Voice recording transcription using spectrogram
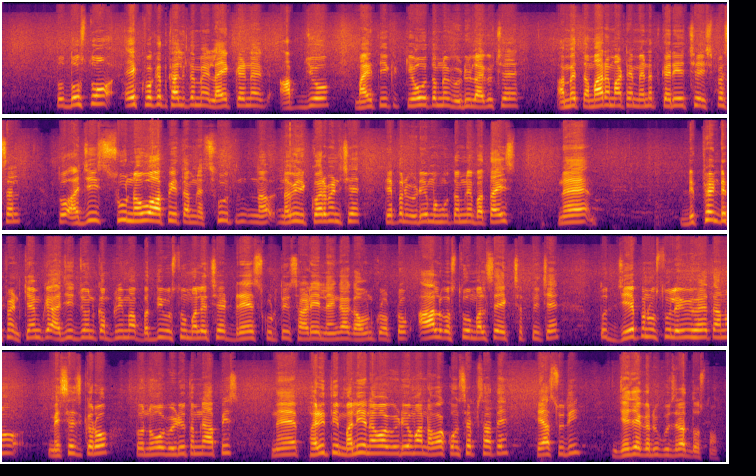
તો દોસ્તો, એક વખત ખાલી તમે લાઈક કરીને આપજો. માહિતી કે કેવો તમને વીડિયો લાગ્યો છે? અમે તમારા માટે મહેનત કરીએ છીએ સ્પેશિયલ તો હજી શું નવું આપી તમને, શું નવી રિક્વાયરમેન્ટ છે તે પણ વિડીયોમાં હું તમને બતાવીશ. ને ડિફરન્ટ ડિફરન્ટ કેમ કે અજીત જોન કંપનીમાં બધી વસ્તુ મળે છે. Dress kurti, sari, lehenga gown crop top all વસ્તુઓ મળશે એક છત નીચે તો જે પણ વસ્તુ લેવી હોય તેનો મેસેજ કરો, તો નવો વીડિયો તમને આપીશ. ને ફરીથી મળીએ નવા વિડીયોમાં નવા કોન્સેપ્ટ સાથે. ત્યાં સુધી જય જય ગરવી ગુજરાત દોસ્તો.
